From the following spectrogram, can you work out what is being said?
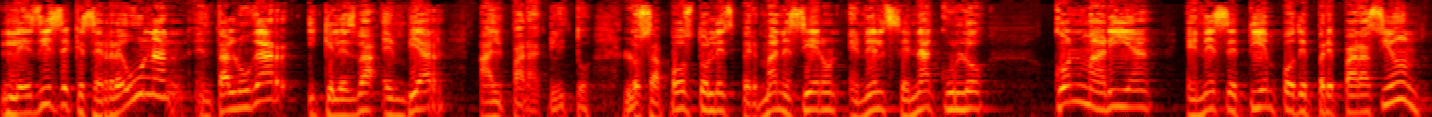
les dice que se reúnan en tal lugar y que les va a enviar al Paráclito. Los apóstoles permanecieron en el cenáculo con María en ese tiempo de preparación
